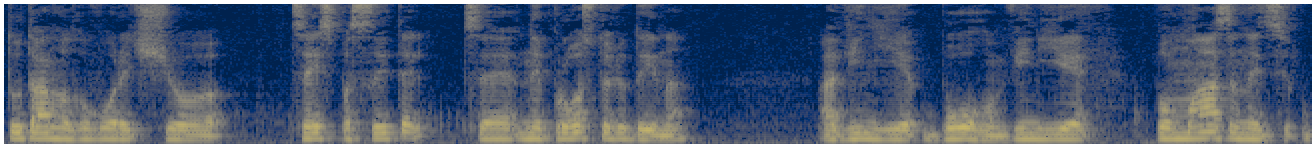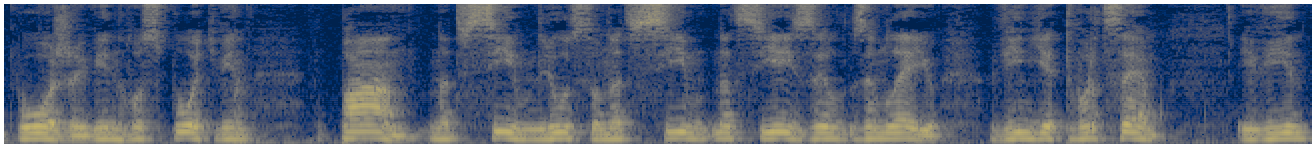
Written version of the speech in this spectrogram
Тут ангел говорить, що цей Спаситель це не просто людина, а Він є Богом, Він є помазанець Божий, Він Господь, Він пан над всім людством, над всім, над всією землею. Він є Творцем, і Він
